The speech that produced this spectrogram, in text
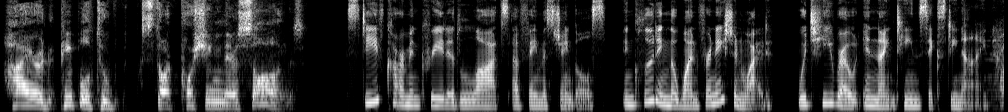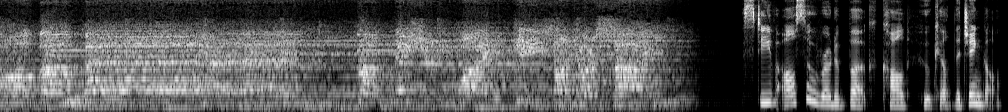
hired people to start pushing their songs. Steve Karmen created lots of famous jingles, including the one for Nationwide, which he wrote in 1969. Call the man from Nationwide. He's on your side. Steve also wrote a book called Who Killed the Jingle.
